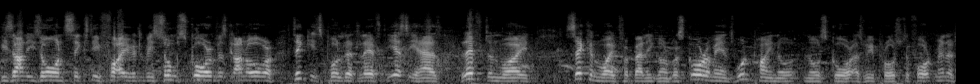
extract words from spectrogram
He's on his own 65. It'll be some score if it's gone over. I think he's pulled it left. Yes, he has. Left and wide. Second wide for Ballygunner. But score remains one point no, no score as we approach the fourth minute.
